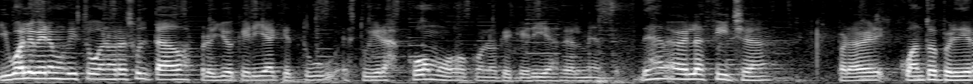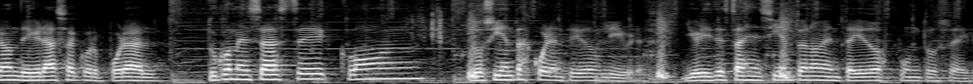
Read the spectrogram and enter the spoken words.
Igual hubiéramos visto buenos resultados, pero yo quería que tú estuvieras cómodo con lo que querías realmente. Déjame ver la ficha para ver cuánto perdieron de grasa corporal. Tú comenzaste con 242 libras y ahorita estás en 192.6.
